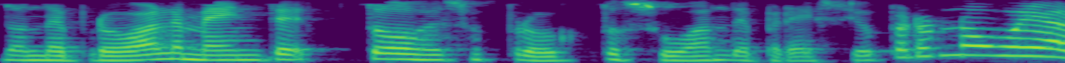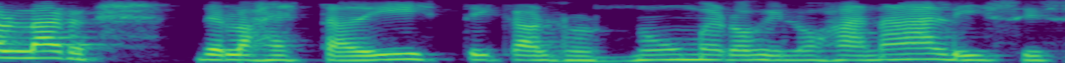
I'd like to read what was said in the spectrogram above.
donde probablemente todos esos productos suban de precio. Pero no voy a hablar de las estadísticas, los números y los análisis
